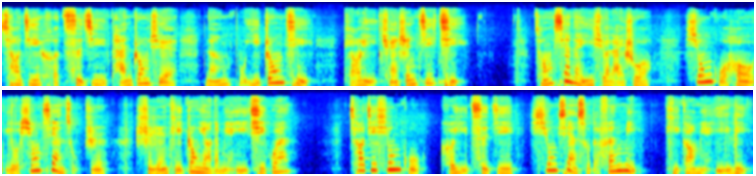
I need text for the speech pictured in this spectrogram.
敲击和刺激膻中穴能补益中气，调理全身机气。从现代医学来说，胸骨后有胸腺组织，是人体重要的免疫器官。敲击胸骨可以刺激胸腺素的分泌，提高免疫力。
